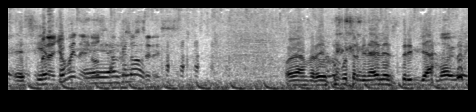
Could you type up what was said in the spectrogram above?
Es Bueno, cierto. yo voy en el Eh, 12, no sé Ángelo. ustedes. Oigan, pero yo puedo terminar el stream ya. voy, voy.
